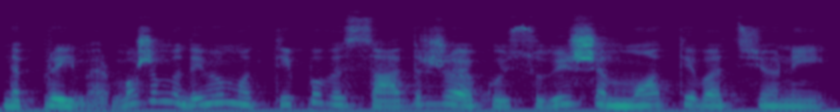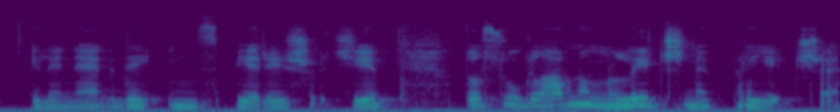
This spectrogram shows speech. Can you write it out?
Na primer, možemo da imamo tipove sadržaja koji su više motivacioni ili negde inspirišući. To su uglavnom lične priče,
